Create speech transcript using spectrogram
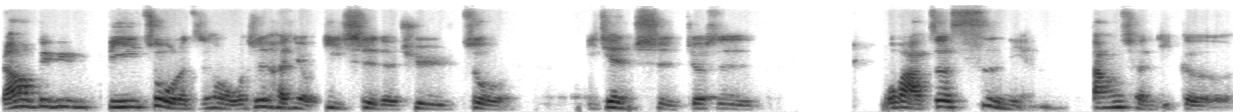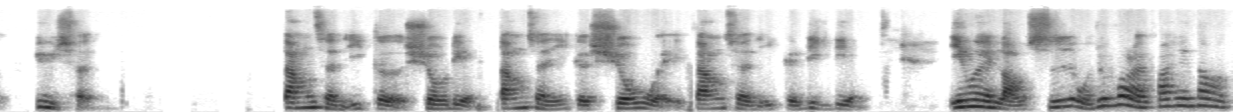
然后 B B B 做了之后，我是很有意识的去做一件事，就是我把这四年当成一个育成，当成一个修炼，当成一个修为，当成一个历练。因为老师，我就后来发现到，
